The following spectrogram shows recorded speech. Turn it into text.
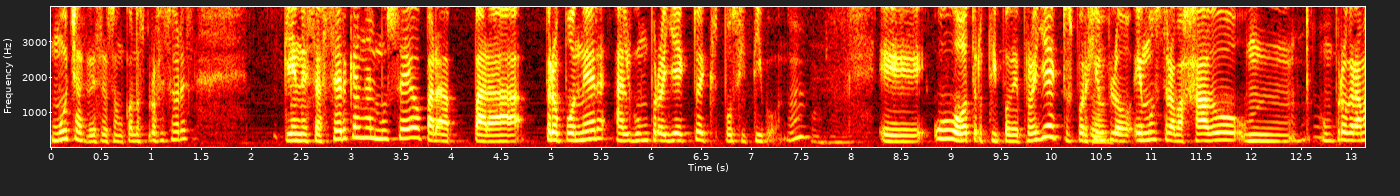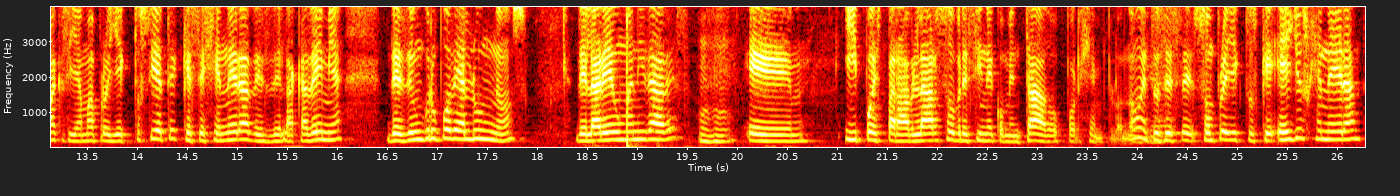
muchas veces son con los profesores, quienes se acercan al museo para, para proponer algún proyecto expositivo, ¿no? Eh, u otro tipo de proyectos. Por ejemplo, hemos trabajado un, un, programa que se llama Proyecto 7, que se genera desde la academia, desde un grupo de alumnos del área de humanidades. Eh, y pues para hablar sobre cine comentado, por ejemplo, ¿no? Entonces eh, son proyectos que ellos generan,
